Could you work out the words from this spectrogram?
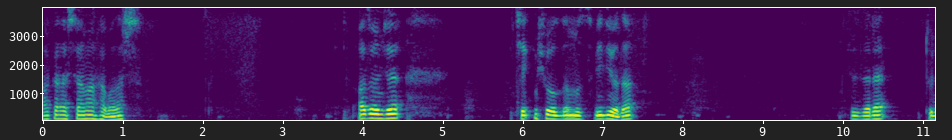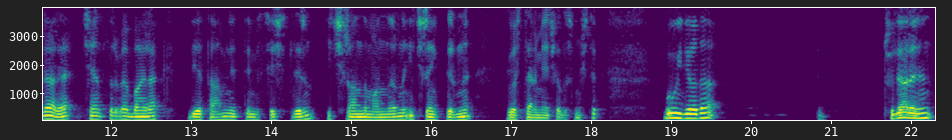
Arkadaşlar merhabalar. Az önce çekmiş olduğumuz videoda sizlere Tulare, Chandler ve Bayrak diye tahmin ettiğimiz çeşitlerin iç randımanlarını, iç renklerini göstermeye çalışmıştık. Bu videoda Tulare'nin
